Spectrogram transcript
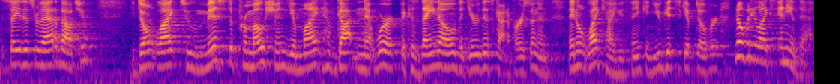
say this or that about you. You don't like to miss the promotion you might have gotten at work because they know that you're this kind of person and they don't like how you think and you get skipped over. Nobody likes any of that.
